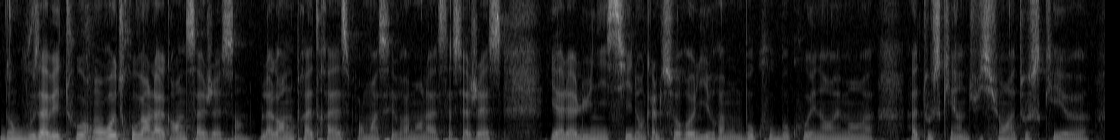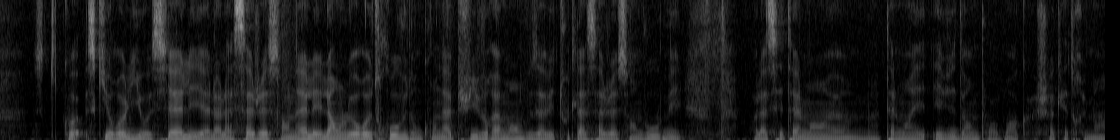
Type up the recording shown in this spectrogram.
Donc vous avez tout, on retrouve hein, la grande sagesse, hein. la grande prêtresse, pour moi c'est vraiment la, sa sagesse. Il y a la lune ici, donc elle se relie vraiment beaucoup, beaucoup, énormément à, tout ce qui est intuition, à tout ce qui. Euh, ce, qui, relie au ciel et elle a la sagesse en elle et là on le retrouve donc on appuie vraiment vous avez toute la sagesse en vous mais voilà c'est tellement euh, tellement évident pour moi que chaque être humain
